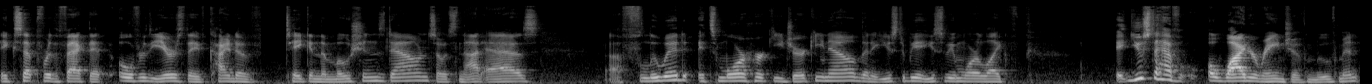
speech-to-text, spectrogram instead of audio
except for the fact that over the years they've kind of taken the motions down so it's not as uh, fluid. It's more herky jerky now than it used to be. It used to be more like it used to have a wider range of movement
